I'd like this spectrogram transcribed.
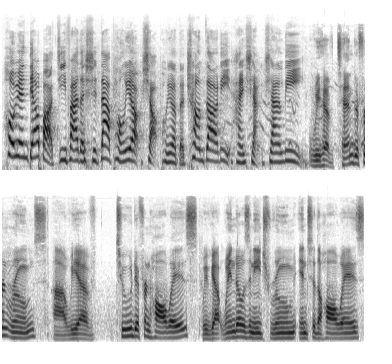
后院碉堡激发的是大朋友、小朋友的创造力和想象力。 We have 10 different rooms. Uh, we have two different hallways. We've got windows in each room into the hallways.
